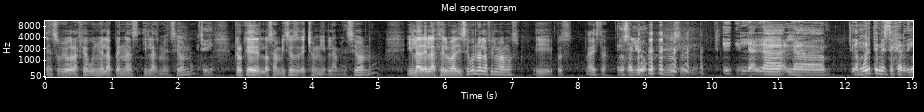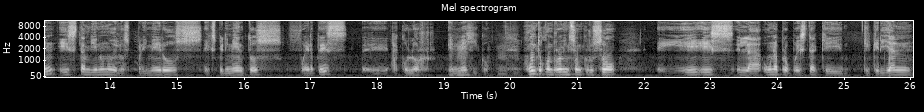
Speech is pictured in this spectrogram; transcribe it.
en su biografía, Buñuel apenas y las menciona. Sí, Creo que Los Ambiciosos, de hecho, ni la menciona. Y la de la selva dice, bueno, la filmamos. Y pues, ahí está. no salió. No sé. Y la, la, la, la muerte en este jardín es también uno de los primeros experimentos fuertes eh, a color en. México. Junto con Robinson Crusoe, es la, una propuesta que, que querían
